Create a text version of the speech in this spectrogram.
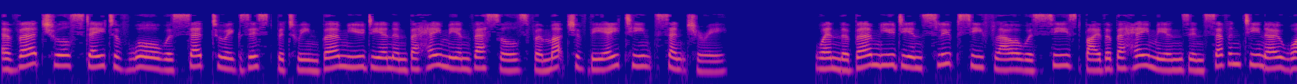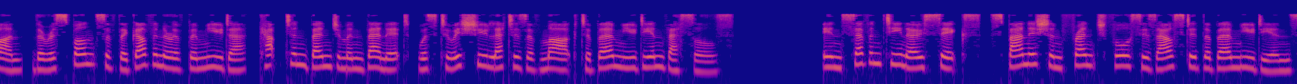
A virtual state of war was said to exist between Bermudian and Bahamian vessels for much of the 18th century. When the Bermudian sloop Seaflower was seized by the Bahamians in 1701, the response of the governor of Bermuda, Captain Benjamin Bennett, was to issue letters of marque to Bermudian vessels. In 1706, Spanish and French forces ousted the Bermudians,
